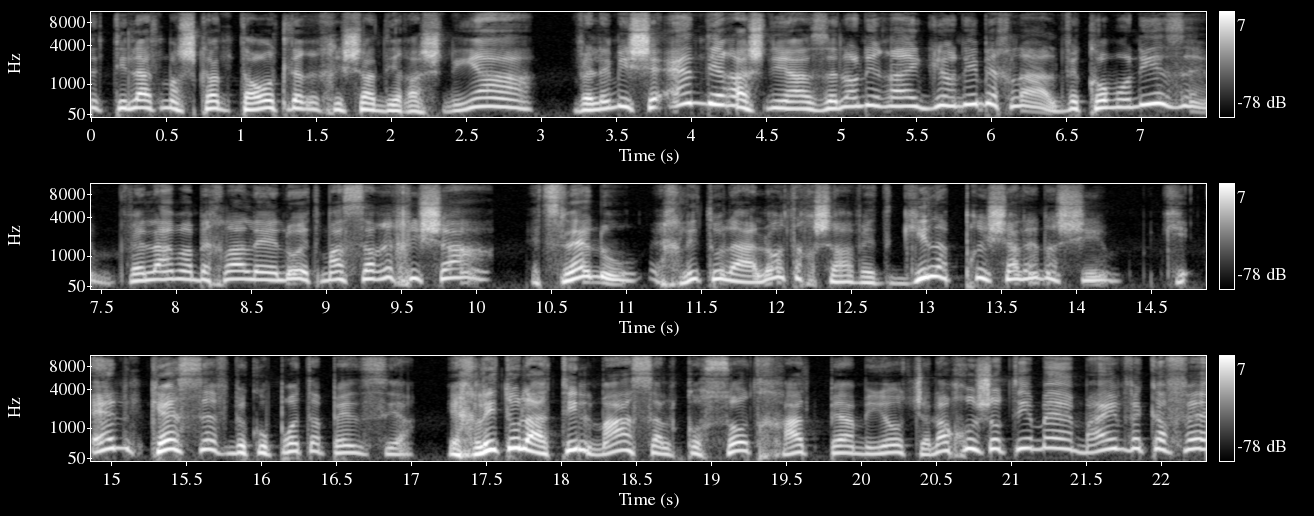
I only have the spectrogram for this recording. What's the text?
נטילת משכנתאות לרכישת דירה שנייה, ולמי שאין דירה שנייה זה לא נראה הגיוני בכלל, וקומוניזם, ולמה בכלל העלו את מס הרכישה? אצלנו החליטו להעלות עכשיו את גיל הפרישה לנשים, כי אין כסף בקופות הפנסיה. החליטו להטיל מס על כוסות חד פעמיות שאנחנו שותים מהן מים וקפה.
